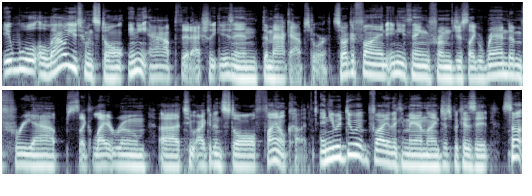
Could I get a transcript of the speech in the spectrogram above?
It will allow you to install any app that actually is in the Mac App Store. So I could find anything from just like random random free apps like Lightroom uh, to I could install Final Cut. And you would do it via the command line just because it, so,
